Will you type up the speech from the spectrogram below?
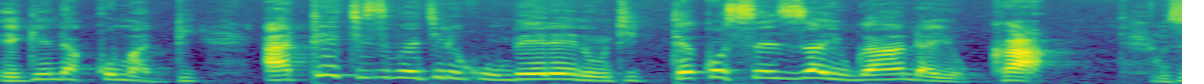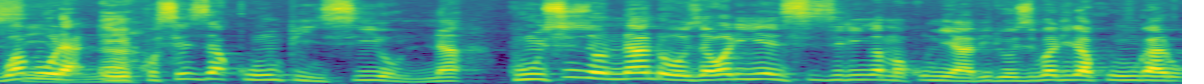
egenda kukoma ddi. Ate ekizibu ekiri ku mbeera eno nti tekosezza uganda yokka. Wabula ekosezza kumpi nsi yonna. Ku nsi zonna ndowooza waliyo ensi ziringa makumi abiri ozibalira ku ngalo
